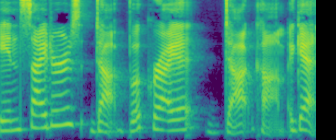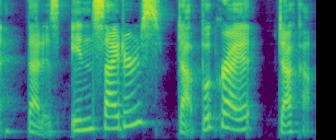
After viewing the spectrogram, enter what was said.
insiders.bookriot.com. Again, that is insiders.bookriot.com.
